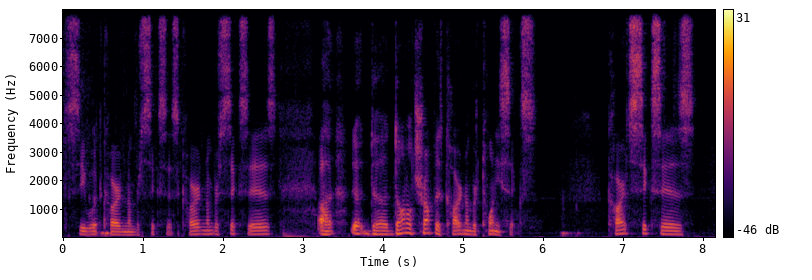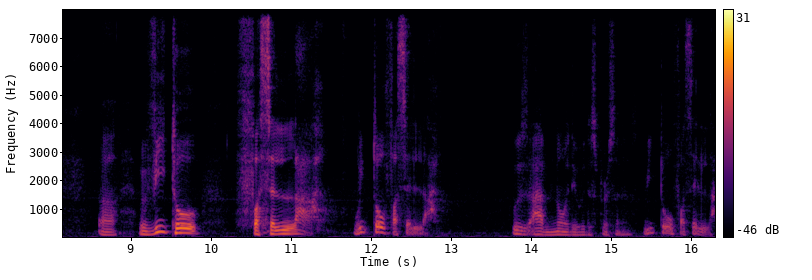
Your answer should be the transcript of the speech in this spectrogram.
see what card number six is. Card number six is uh the, the Donald Trump is card number 26. Card six is uh Vito Fossella. Vito Fossella. Who's I have no idea who this person is. Vito Fossella.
